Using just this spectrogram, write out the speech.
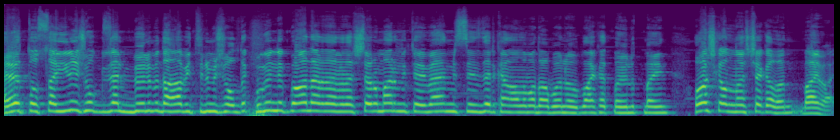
Evet dostlar yine çok güzel bir bölümü daha bitirmiş olduk. Bugünlük bu kadar arkadaşlar. Umarım videoyu beğenmişsinizdir. Kanalıma da abone olup like atmayı unutmayın. Hoş kalın hoşça kalın. Bay bay.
